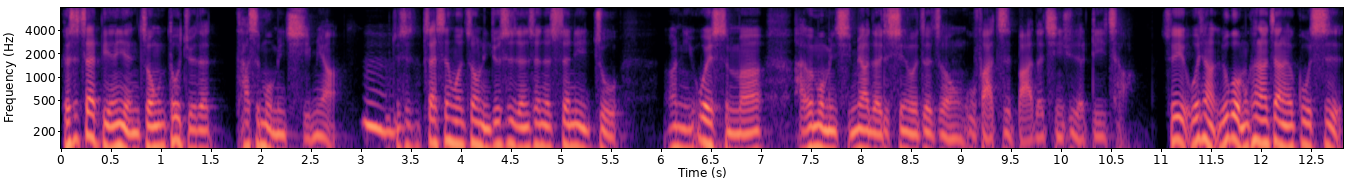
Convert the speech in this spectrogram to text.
可是，在别人眼中都觉得她是莫名其妙。嗯，就是在生活中，你就是人生的胜利组，然后你为什么还会莫名其妙的陷入这种无法自拔的情绪的低潮？所以，我想，如果我们看到这样的故事，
